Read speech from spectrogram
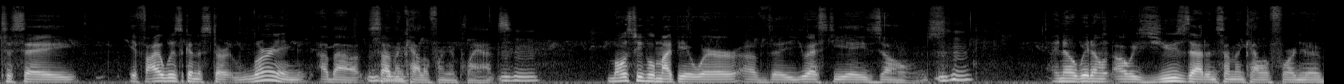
to say if I was going to start learning about mm-hmm. Southern California plants, mm-hmm. Most people might be aware of the USDA zones. Mm-hmm. I know we don't always use that in Southern California.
